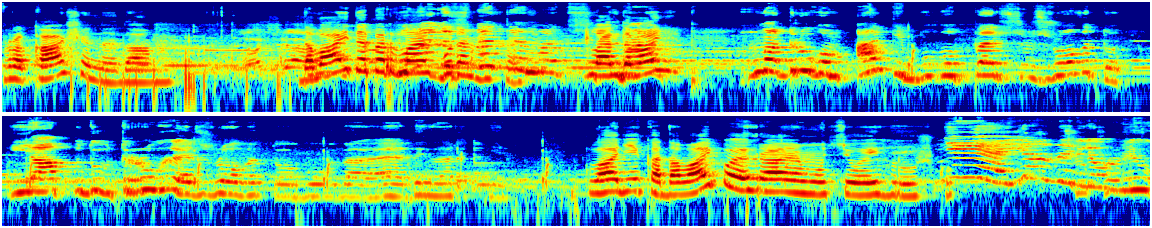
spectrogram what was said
прокачане, да. Давай тепер Влад буде мішати. Влад, давай. На другому аркі було перше жовто, і я буду друге жовто було на Едгарді. Владіка, давай поіграємо у цю ігрушку. Ні, я не люблю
